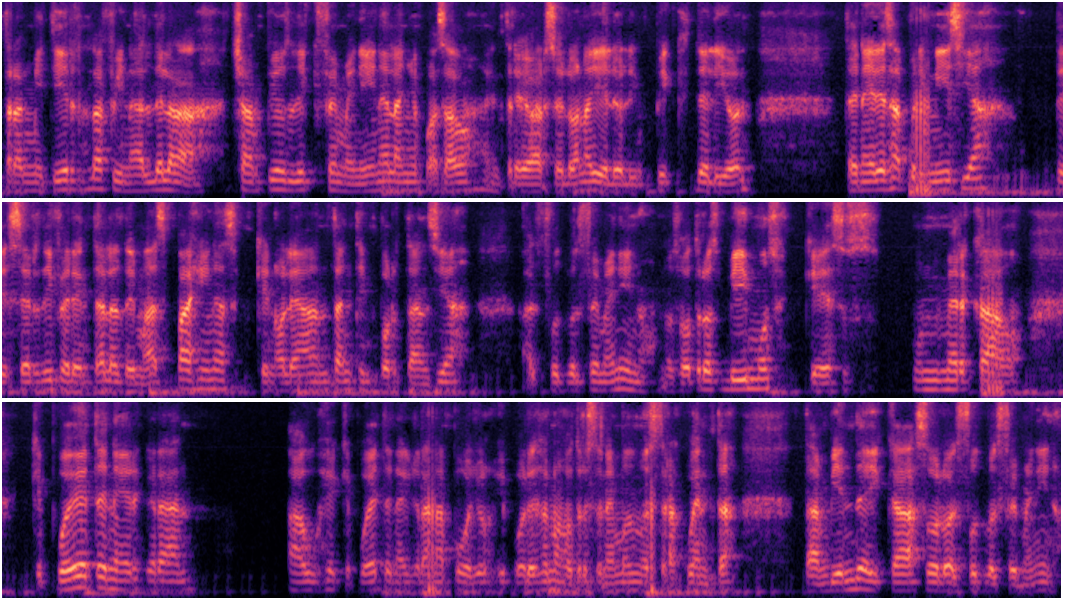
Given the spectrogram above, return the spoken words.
transmitir la final de la Champions League femenina el año pasado entre Barcelona y el Olympique de Lyon, tener esa primicia de ser diferente a las demás páginas que no le dan tanta importancia al fútbol femenino. Nosotros vimos que eso es un mercado que puede tener gran auge, que puede tener gran apoyo y por eso nosotros tenemos nuestra cuenta también dedicada solo al fútbol femenino.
